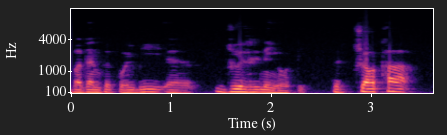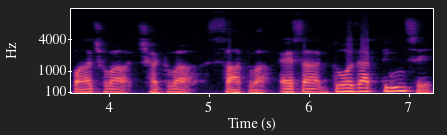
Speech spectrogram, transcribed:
बदन पे कोई भी ज्वेलरी नहीं होती। फिर चौथा, पांचवा, छठवा, सातवा, ऐसा 2003 से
